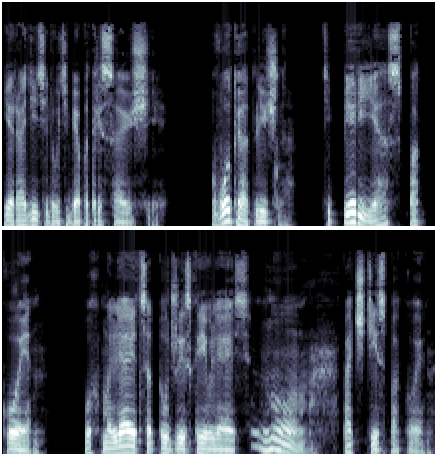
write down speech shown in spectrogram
и родители у тебя потрясающие. Вот и отлично. Теперь я спокоен». Ухмыляется, тут же искривляясь. «Ну, почти спокоен».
